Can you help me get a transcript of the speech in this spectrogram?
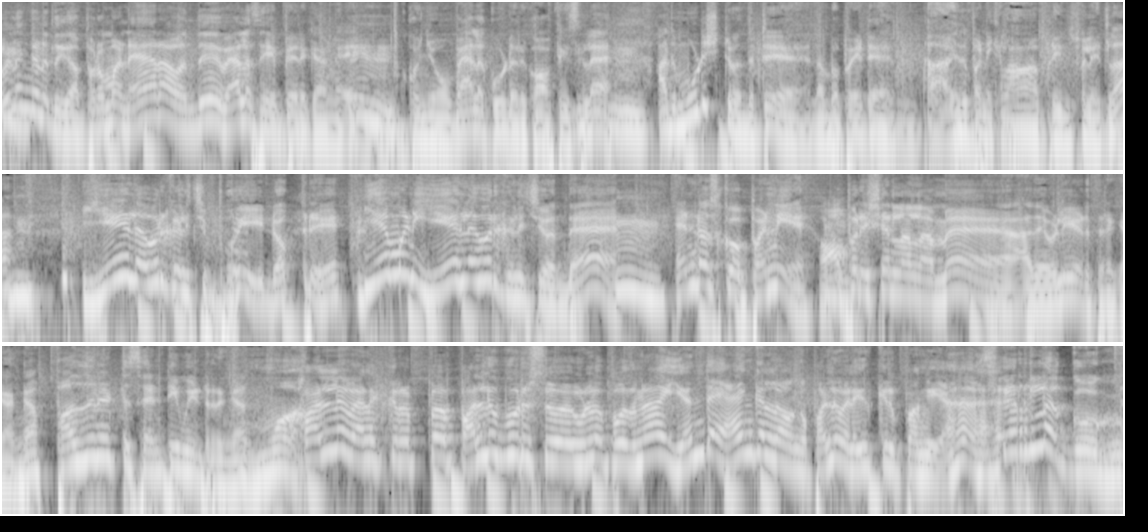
விழுங்குனதுக்கு அப்புறமா நேரா வந்து வேலை செய்ய போயிருக்காங்க. கொஞ்சம் வேலை கூட இருக்கு ஆபீஸ்ல அது முடிச்சுட்டு வந்துட்டு நம்ம போயிட்டு இது பண்ணிக்கலாம் அப்படின்னு சொல்லிடலாம் ஏழு அவர் கழிச்சு போய் டாக்டர் ஏன் மணி ஏழு அவர் கழிச்சு? வந்த. எண்டோஸ்கோப் பண்ணி ஆபரேஷன்லாம் இல்லாம அதை வெளியே எடுத்திருக்காங்க. பதினெட்டு சென்டிமீட்டருங்க பல்லு விளக்குறப்ப பல்லு புருசு உள்ள போகுதுன்னா எந்த ஆங்கிள் அவங்க பல்லு விளக்கிருப்பாங்க? தெரியல கோகு.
